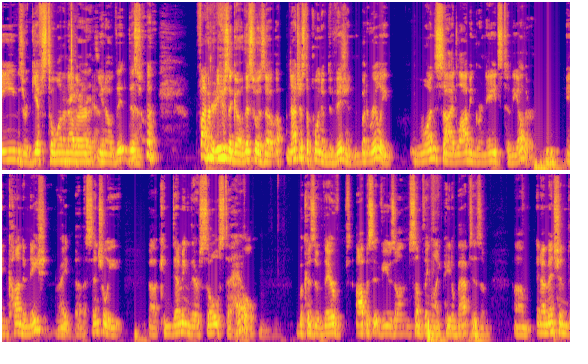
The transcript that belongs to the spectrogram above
memes or gifts to one another. Yeah. You know, th- this 500 years ago, this was a, a not just a point of division, but really one side lobbing grenades to the other in condemnation, right? Uh, essentially, uh, condemning their souls to hell because of their opposite views on something like paedobaptism. Um, and I mentioned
